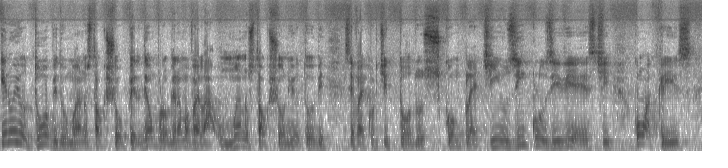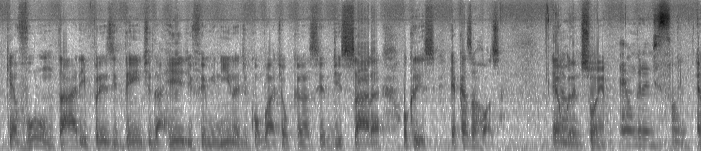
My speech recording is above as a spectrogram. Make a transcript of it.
e no YouTube do Manos Talk Show. Perdeu um programa? Vai lá, o Manos Talk Show no YouTube, você vai curtir todos completinhos, inclusive este, com a Cris, que é voluntária e presidente da Rede Feminina de Combate ao Câncer de Sara. Ô Cris, e a Casa Rosa? É um grande sonho? É um grande sonho. É,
